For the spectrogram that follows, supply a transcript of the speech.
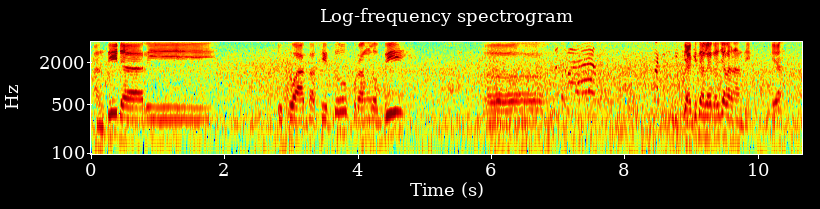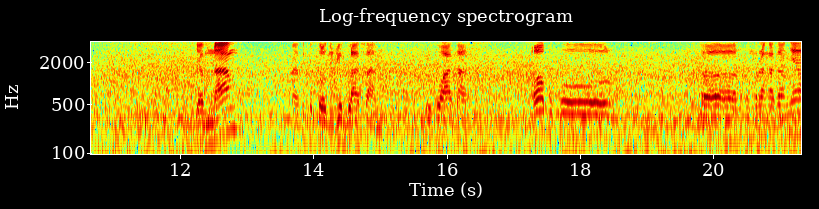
nanti dari duku atas itu kurang lebih eh, ya kita lihat aja lah nanti ya. Jam 6 berarti pukul 17-an duku atas. Oh pukul eh, pemberangkatannya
